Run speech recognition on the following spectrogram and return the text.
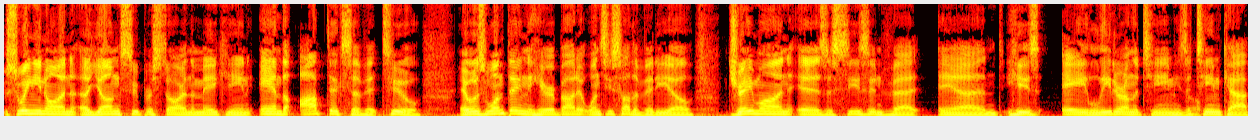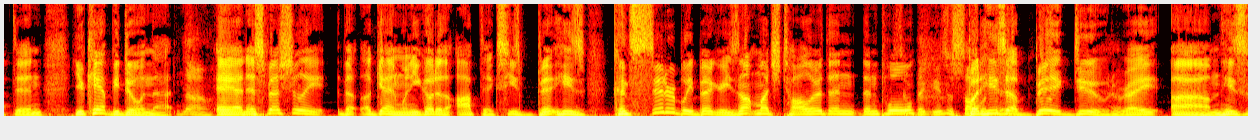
swinging on a young superstar in the making and the optics of it too. It was one thing to hear about it once you saw the video. Draymond is a seasoned vet and he's a leader on the team. He's a team captain. You can't be doing that. No. And especially the again when you go to the optics, he's bi- he's considerably bigger. He's not much taller than than Poole, big- he's a but he's a big dude, right? Um, he's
